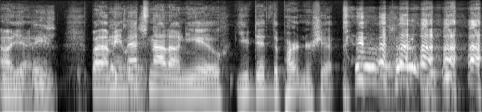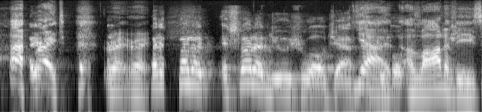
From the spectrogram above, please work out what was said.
Oh, yeah, yeah. basically- but I mean that's not on you. You did the partnership. right. Right. Right. But it's not a, it's not unusual, Jeff. Yeah, people- a lot of these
